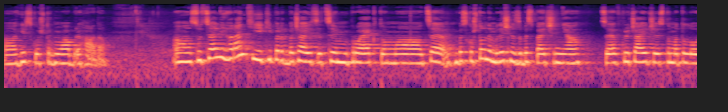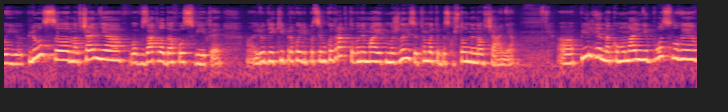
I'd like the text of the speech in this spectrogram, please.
гірсько-штурмова бригада. Соціальні гарантії, які передбачаються цим проектом, це безкоштовне медичне забезпечення, це включаючи стоматологію, плюс навчання в закладах освіти. Люди, які приходять по цим контракту, вони мають можливість отримати безкоштовне навчання. Пільги на комунальні послуги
